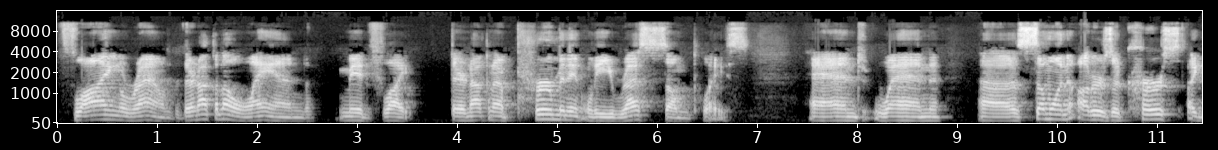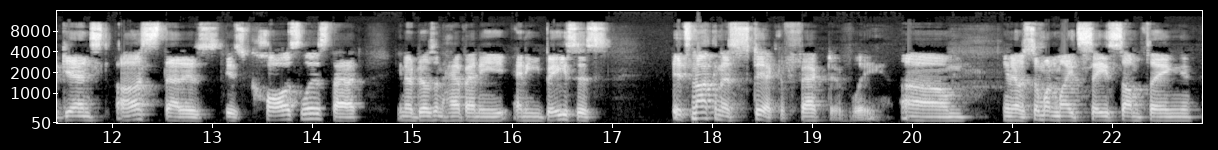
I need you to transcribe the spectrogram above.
flying around. They're not going to land mid flight. They're not going to permanently rest someplace. And when uh, someone utters a curse against us that is is causeless, that you know doesn't have any any basis, it's not going to stick effectively. Um, you know, someone might say something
